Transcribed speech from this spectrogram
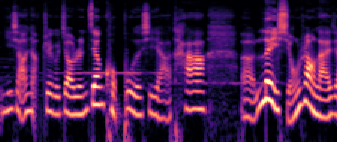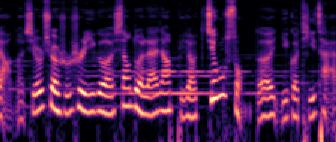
你想想，这个叫《人间恐怖》的戏啊，它，呃，类型上来讲呢，其实确实是一个相对来讲比较惊悚的一个题材。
